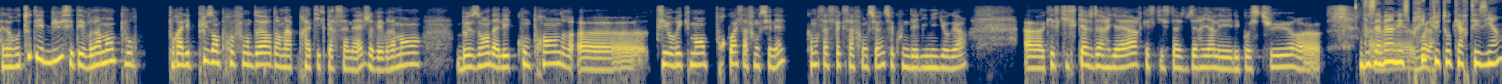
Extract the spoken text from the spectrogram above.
Alors au tout début, c'était vraiment pour pour aller plus en profondeur dans ma pratique personnelle. J'avais vraiment besoin d'aller comprendre euh, théoriquement pourquoi ça fonctionnait, comment ça se fait que ça fonctionne, ce Kundalini Yoga? Euh, qu'est-ce qui se cache derrière? Qu'est-ce qui se cache derrière les, postures? Euh, Vous avez un esprit plutôt cartésien?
